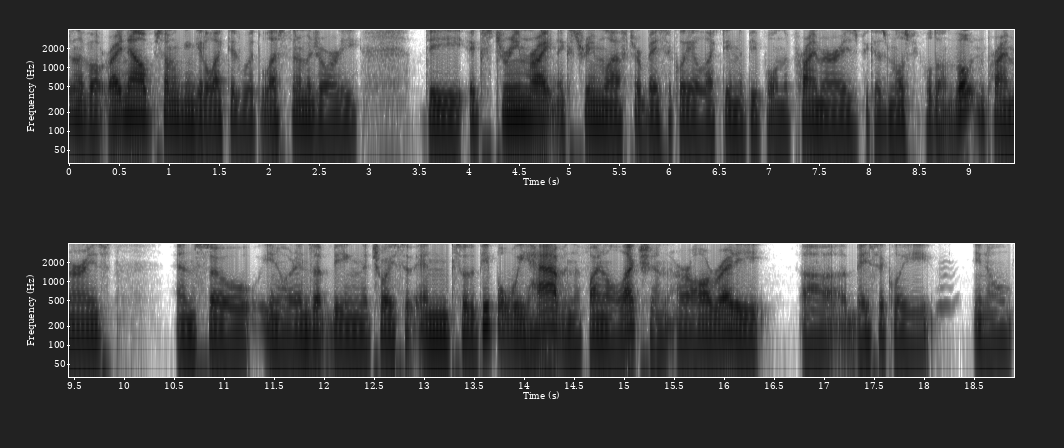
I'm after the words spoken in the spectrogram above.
of the vote. Right now, someone can get elected with less than a majority. The extreme right and extreme left are basically electing the people in the primaries because most people don't vote in primaries. And so, you know, it ends up being the choice of, and so the people we have in the final election are already uh, basically, you know,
